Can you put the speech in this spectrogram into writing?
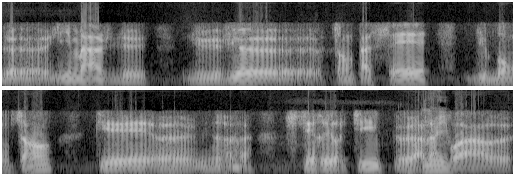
l'image du, du, vieux temps passé, du bon temps, qui est euh, une stéréotype euh, à la fois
